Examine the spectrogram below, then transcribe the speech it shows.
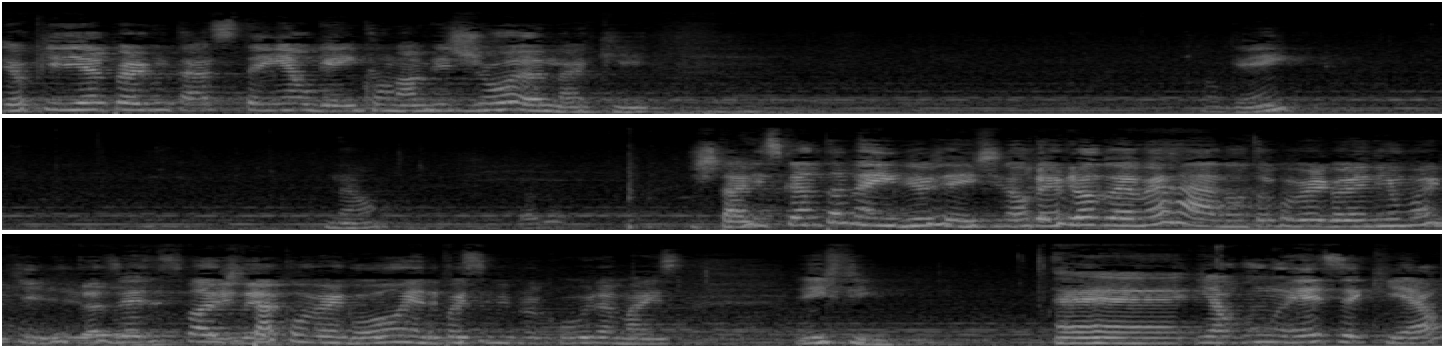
eu queria perguntar se tem alguém com o nome Joana aqui. Alguém? Não? Está arriscando também, viu, gente? Não tem problema errar, não estou com vergonha nenhuma aqui. Às vezes pode estar com vergonha, depois você me procura, mas. Enfim. É, e algum Ezequiel?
